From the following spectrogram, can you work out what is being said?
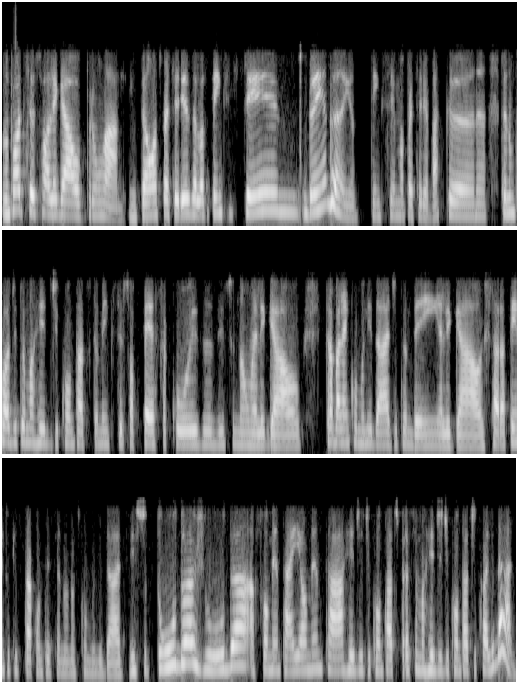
Não pode ser só legal para um lado. Então as parcerias elas têm que ser ganha-ganha tem que ser uma parceria bacana. Você não pode ter uma rede de contatos também que você só peça coisas, isso não é legal. Trabalhar em comunidade também é legal, estar atento ao que está acontecendo nas comunidades. Isso tudo ajuda a fomentar e aumentar a rede de contatos para ser uma rede de contatos de qualidade.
